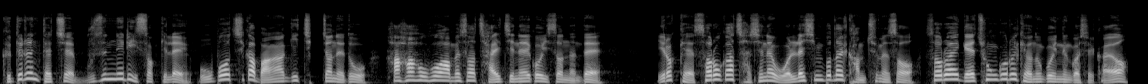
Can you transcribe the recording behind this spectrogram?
그들은 대체 무슨 일이 있었길래 오버워치가 망하기 직전에도 하하호호 하면서 잘 지내고 있었는데 이렇게 서로가 자신의 원래 신분을 감추면서 서로에게 총구를 겨누고 있는 것일까요?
